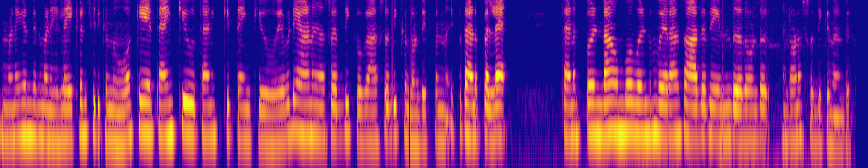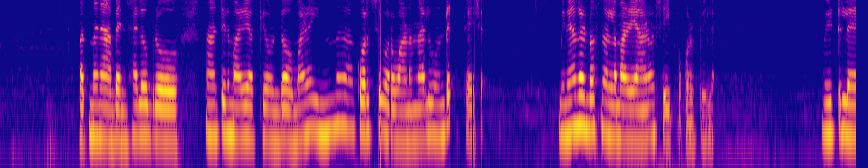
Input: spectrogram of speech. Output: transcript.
Manikandan Mani like അടിച്ചിരിക്കുന്നു. Okay thank you thank you thank you എവിടെയാണ്? ശ്രദ്ധിക്കുക ശ്രദ്ധിക്കുന്നുണ്ട്. ഇപ്പം ഇപ്പം തണുപ്പല്ലേ? തണുപ്പ് ഉണ്ടാകുമ്പോൾ വീണ്ടും വരാൻ സാധ്യതയുണ്ട്. അതുകൊണ്ട് നല്ലോണം ശ്രദ്ധിക്കുന്നുണ്ട്. പത്മനാഭൻ ഹലോ ബ്രോ നാട്ടിൽ മഴയൊക്കെ ഉണ്ടോ? മഴ ഇന്ന് കുറച്ച് കുറവാണ്. എന്നാലും ഉണ്ട് അത്യാവശ്യം. പിന്നെ രണ്ടു ദിവസം നല്ല മഴയാണ് പക്ഷേ ഇപ്പോൾ കുഴപ്പമില്ല. വീട്ടിലെ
